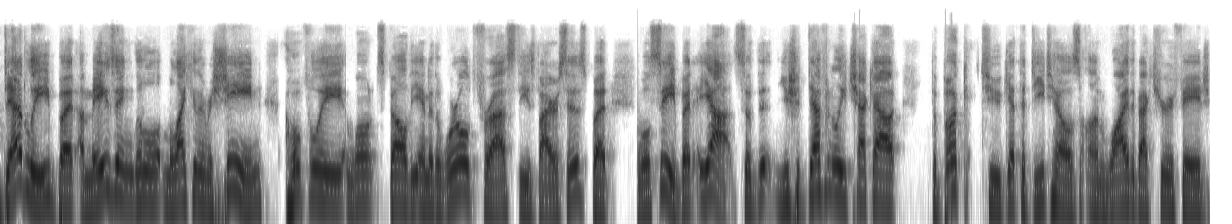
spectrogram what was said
deadly but amazing little molecular machine. Hopefully, won't spell the end of the world for us, these viruses, but we'll see. But yeah, so th- you should definitely check out the book to get the details on why the bacteriophage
